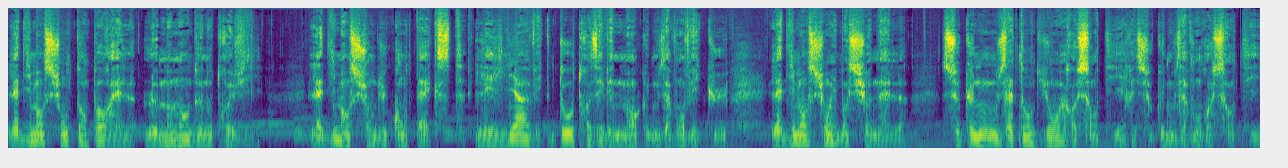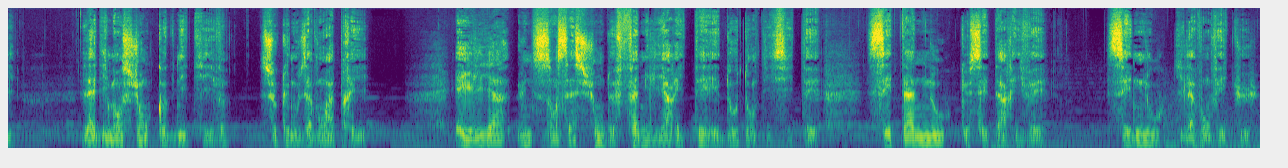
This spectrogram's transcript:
la dimension temporelle, le moment de notre vie, la dimension du contexte, les liens avec d'autres événements que nous avons vécus, la dimension émotionnelle, ce que nous nous attendions à ressentir et ce que nous avons ressenti, la dimension cognitive, ce que nous avons appris. Et il y a une sensation de familiarité et d'authenticité. C'est à nous que c'est arrivé. C'est nous qui l'avons vécu.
